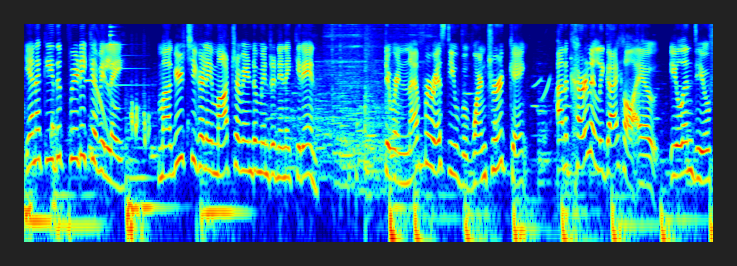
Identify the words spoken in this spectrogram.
எனக்கு இது பிடிக்கவில்லை. மகிழ்ச்சிகளை மாற்ற வேண்டும் என்று நினைக்கிறேன் Det var never rest you were one true king. And currently guy hall out. Ilan Diouf.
